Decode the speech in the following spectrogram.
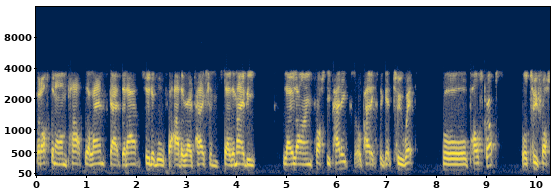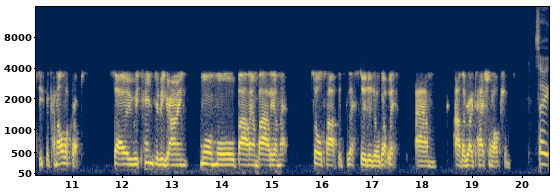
but often on parts of the landscape that aren't suitable for other rotations. So there may be low-lying frosty paddocks or paddocks that get too wet for pulse crops or too frosty for canola crops. So we tend to be growing more and more barley on barley on that soil type that's less suited or got less um, other rotational options. So,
